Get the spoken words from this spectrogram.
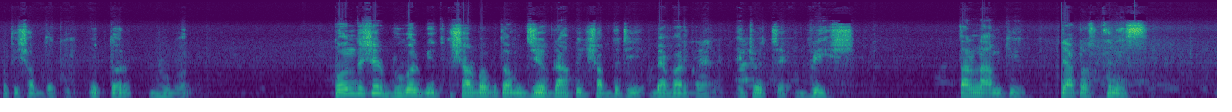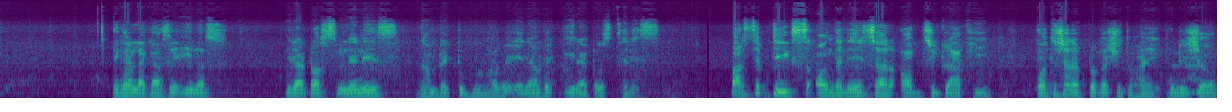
প্রতিশব্দ কি? উত্তর, ভূগোল। কোন দেশের ভূগোলবিদ সর্বপ্রথম জিওগ্রাফিক শব্দটি ব্যবহার করেন? এটি হচ্ছে গ্রিস। তার নাম কি? ইরাটোস্থেনিস। এখানে লেখা আছে ইরাস ইরাটস লেনিস নামটা একটু ভুল হবে এনে হবে Eratosthenes. Perceptics on the nature of geography কত সালে প্রকাশিত হয় উনিশশো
